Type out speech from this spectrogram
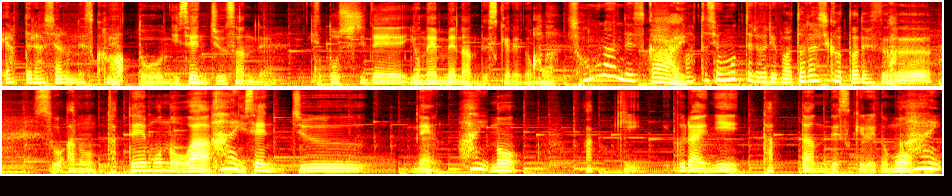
やってらっしゃるんですか？えっと2013年。今年で4年目なんですけれどもそうなんですか、はい、私思ってるよりは新しかったですそうあの建物は2010年の秋ぐらいに建ったんですけれども、はい、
